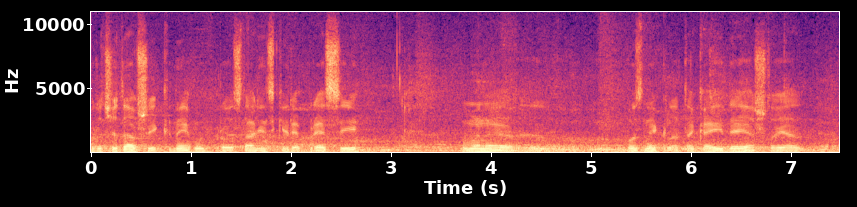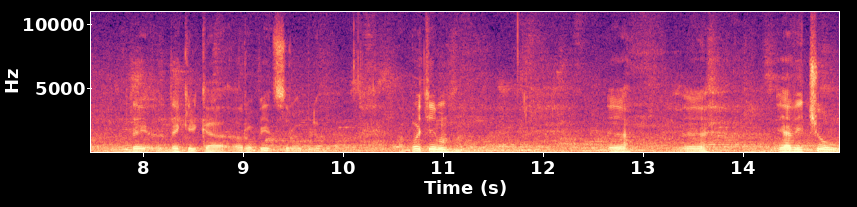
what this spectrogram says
Прочитавши книгу про сталінські репресії, у мене е, возникла така ідея, що я декілька робіт зроблю. А потім е, е, я відчув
